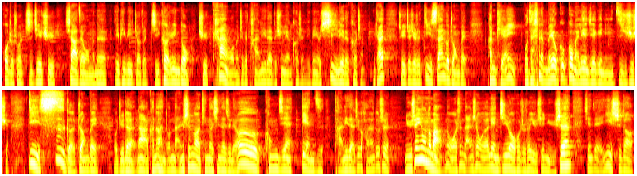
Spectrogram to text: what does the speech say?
或者说直接去下载我们的 A P P 叫做极客运动，去看我们这个弹力带的训练课程，里边有系列的课程。OK，所以这就是第三个装备。很便宜，我在这里没有购购买链接给你，你自己去选。第四个装备，我觉得那可能很多男生啊听到现在这里哦，空间垫子弹力带，这个好像都是女生用的嘛。那我是男生，我要练肌肉，或者说有些女生现在也意识到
